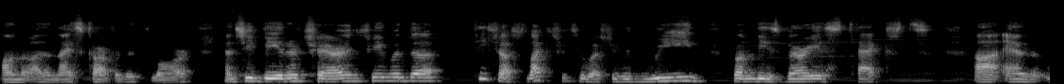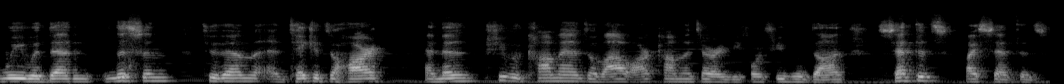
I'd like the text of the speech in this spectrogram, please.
on, the, on a nice carpeted floor, and she'd be in her chair and she would uh, teach us, lecture to us. She would read from these various texts, uh, and we would then listen to them and take it to heart. And then she would comment, allow our commentary before she moved on, sentence by sentence,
